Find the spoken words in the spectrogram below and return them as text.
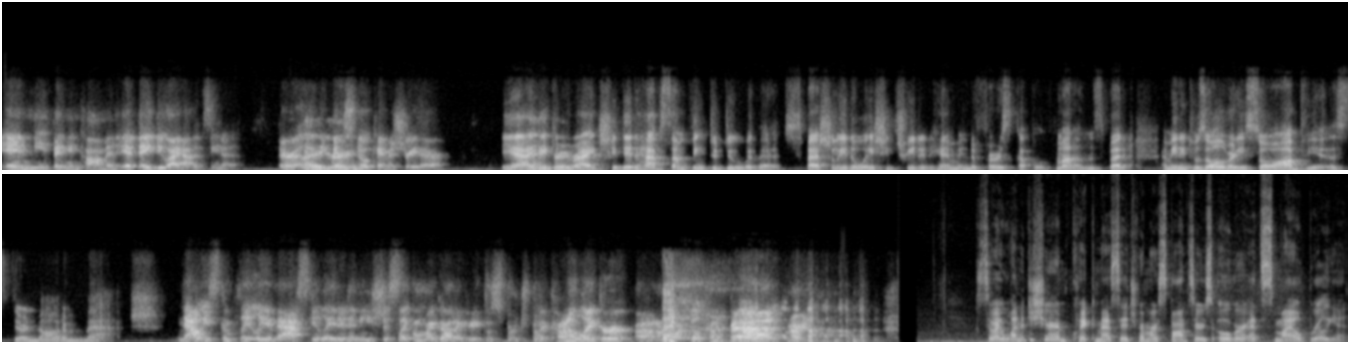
anything in common. If they do, I haven't seen it. There, I, I think there's no chemistry there. yeah i, I think you're right she did have something to do with it especially the way she treated him in the first couple of months but i mean it was already so obvious they're not a match Now he's completely emasculated, and he's just like, "Oh my god, I hate this bitch, but I kind of like her. I don't know. I feel kind of bad." So, I wanted to share a quick message from our sponsors over at Smile Brilliant.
